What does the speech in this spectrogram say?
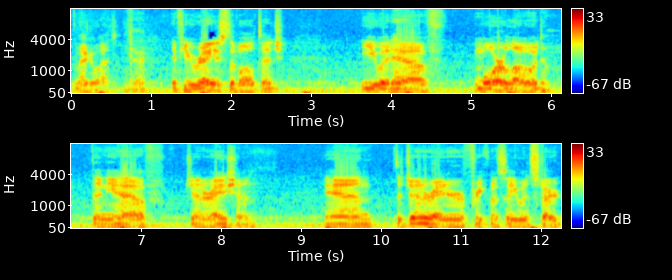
megawatts. Okay. If you raise the voltage, you would have more load than you have generation, and the generator frequency would start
